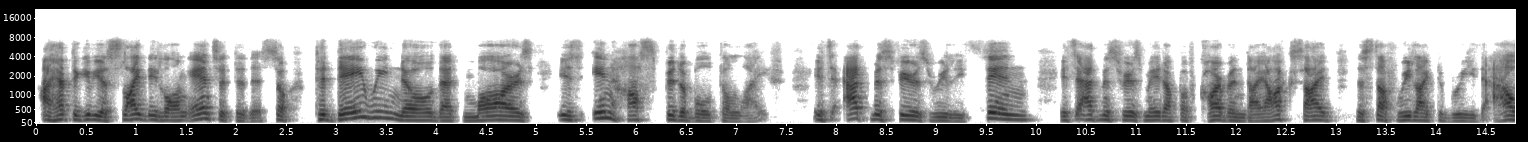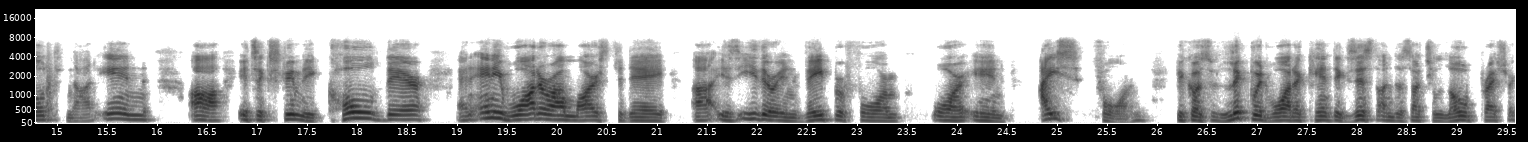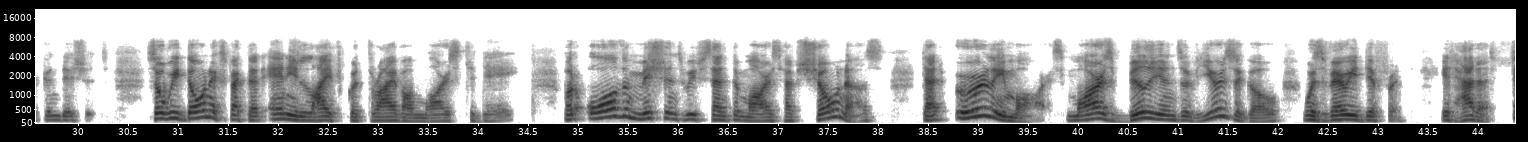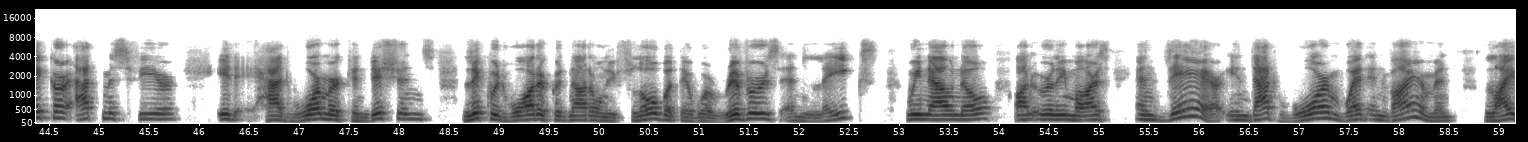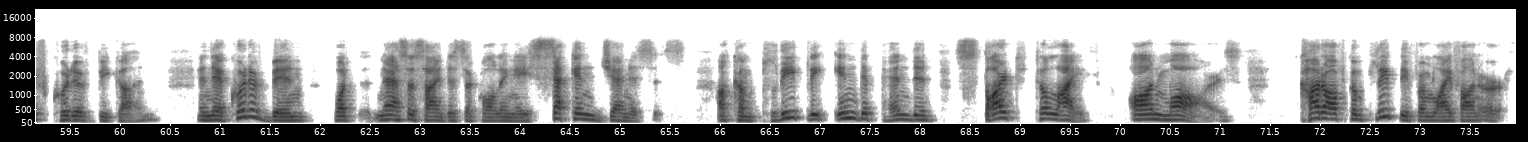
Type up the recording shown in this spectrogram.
I have to give you a slightly long answer to this. So today we know that Mars is inhospitable to life. Its atmosphere is really thin. Its atmosphere is made up of carbon dioxide, the stuff we like to breathe out, not in. Uh, it's extremely cold there. And any water on Mars today uh, is either in vapor form or in ice form because liquid water can't exist under such low pressure conditions. So we don't expect that any life could thrive on Mars today. But all the missions we've sent to Mars have shown us that early Mars, Mars billions of years ago, was very different. It had a thicker atmosphere. It had warmer conditions. Liquid water could not only flow, but there were rivers and lakes, we now know, on early Mars. And there, in that warm, wet environment, life could have begun. And there could have been what NASA scientists are calling a second genesis, a completely independent start to life on Mars, cut off completely from life on Earth.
